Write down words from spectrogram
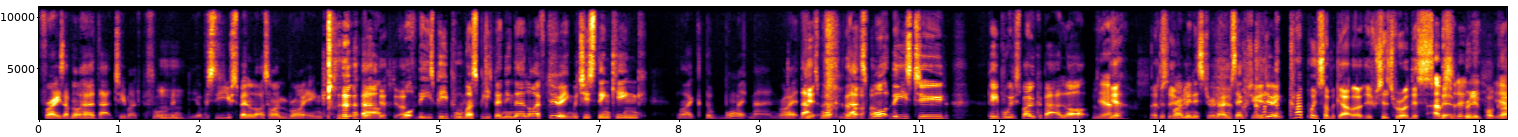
phrase. I've not heard that too much before. Mm-hmm. And obviously, you spend a lot of time writing about what these people must be spending their life doing, which is thinking like the white man, right? That's Yeah. what that's what these two people we've spoke about a lot, Yeah. Yeah, the. Prime Minister and Home Secretary, are Can I- doing. Can I point something out? uh, If, since we're on this bit of Absolutely. brilliant Yeah, podcast, I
